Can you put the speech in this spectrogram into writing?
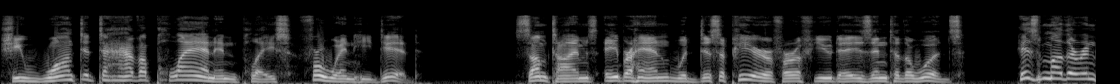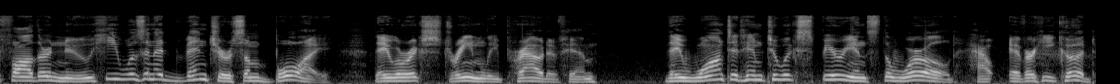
She wanted to have a plan in place for when he did. Sometimes Abraham would disappear for a few days into the woods. His mother and father knew he was an adventuresome boy they were extremely proud of him. They wanted him to experience the world however he could.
